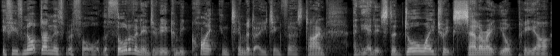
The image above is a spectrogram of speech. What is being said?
If you've not done this before, the thought of an interview can be quite intimidating first time, and yet it's the doorway to accelerate your PR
